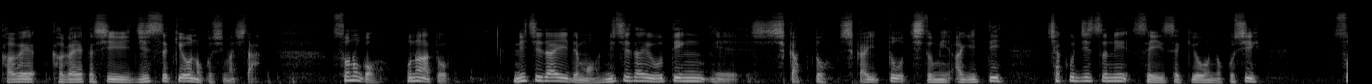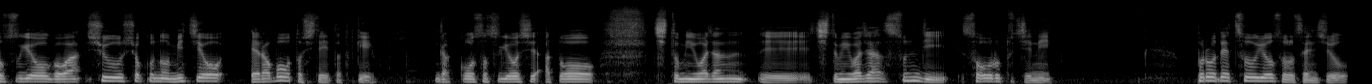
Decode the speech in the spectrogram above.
輝かしい実績を残しました。その後この後日大でも日大ウティン、えー、シカと司会とちとみ上げて着実に成績を残し卒業後は就職の道を選ぼうとしていた時学校卒業しあとちとみわじゃん、え、ちとみわじゃすんじソウル土地にプロで通用する選手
